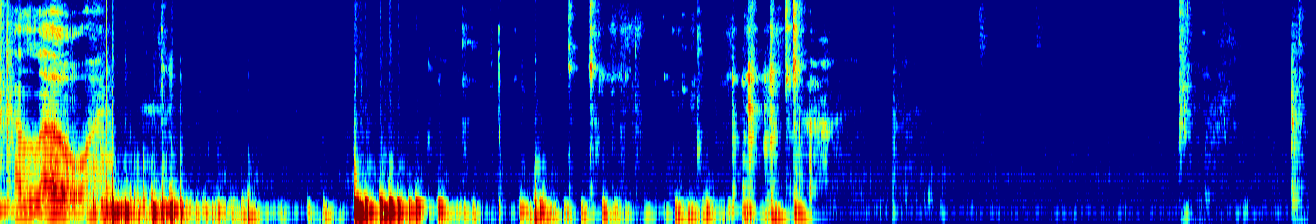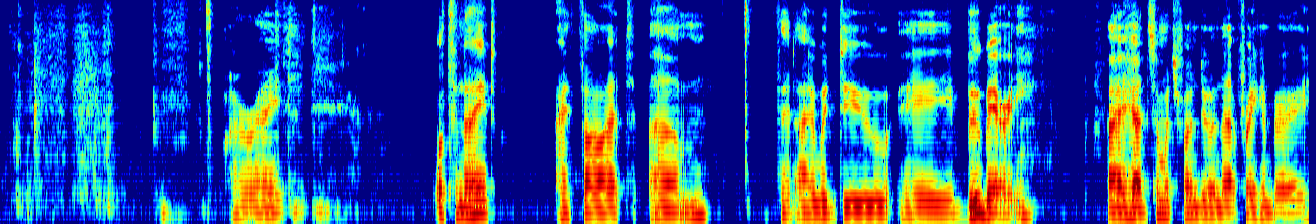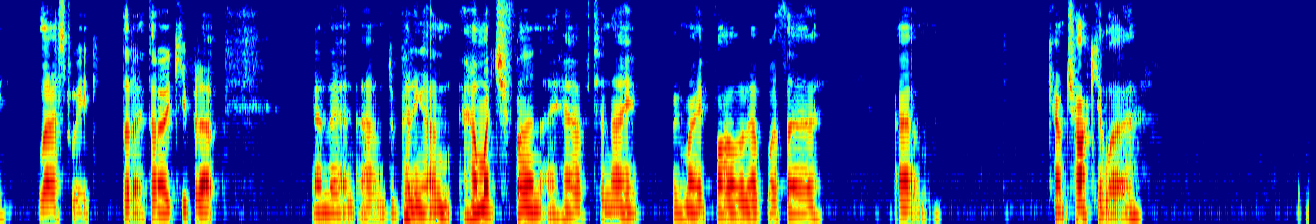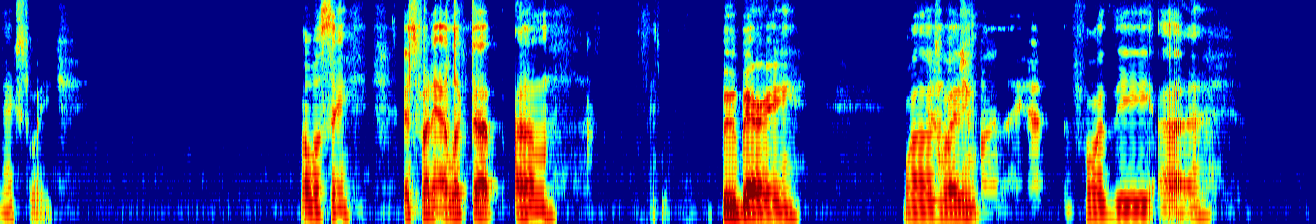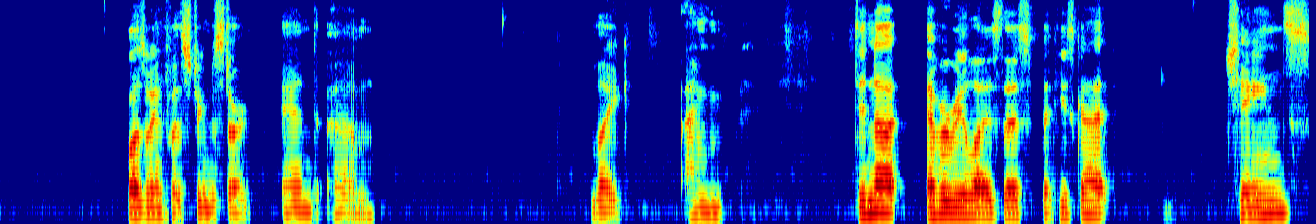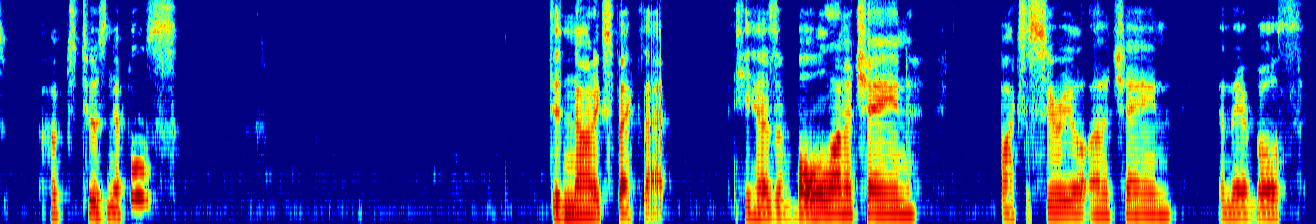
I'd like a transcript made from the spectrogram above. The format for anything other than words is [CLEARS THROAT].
Hello. All right. Well, tonight I thought um, that I would do a Booberry. I had so much fun doing that Frankenberry last week that I thought I'd keep it up. And then, um, depending on how much fun I have tonight, we might follow it up with a um, Count Chocula next week. But we'll see. It's funny. I looked up um, Booberry while I was waiting for the uh, while I was waiting for the stream to start, and um, like I'm did not ever realize this, but he's got chains hooked to his nipples. Did not expect that. He has a bowl on a chain, box of cereal on a chain, and they are both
